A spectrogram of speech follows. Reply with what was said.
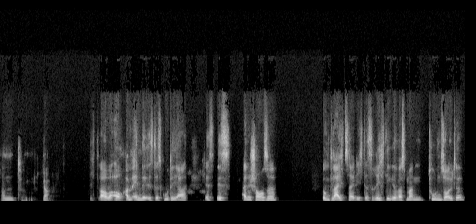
Und ähm, ja. Ich glaube auch am Ende ist das gute Jahr, es ist eine Chance und gleichzeitig das Richtige, was man tun sollte.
